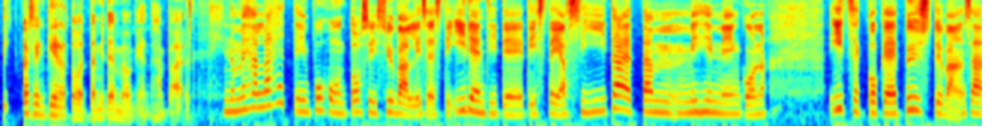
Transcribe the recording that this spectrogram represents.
pikkasen kertoa, että miten me oikein tähän päädyttiin? No mehän lähdettiin puhumaan tosi syvällisesti identiteetistä ja siitä, että mihin niin kun itse kokee pystyvänsä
